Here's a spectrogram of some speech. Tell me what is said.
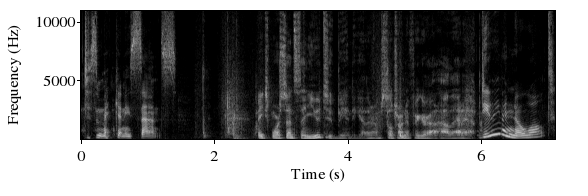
it doesn't make any sense. Makes more sense than you two being together. I'm still trying to figure out how that happened. Do you even know Walt?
